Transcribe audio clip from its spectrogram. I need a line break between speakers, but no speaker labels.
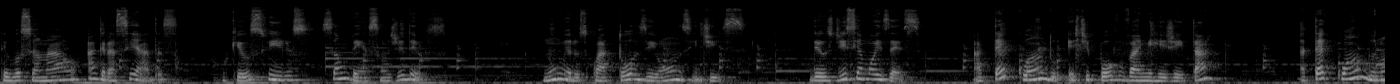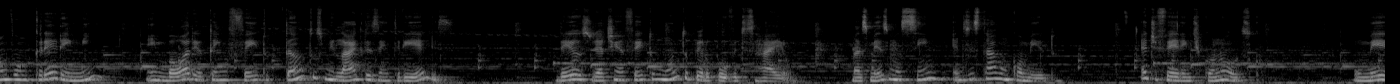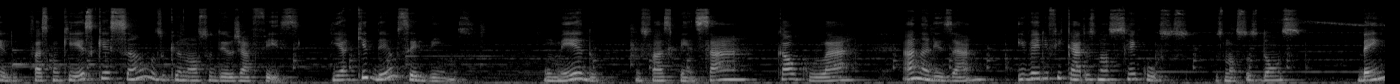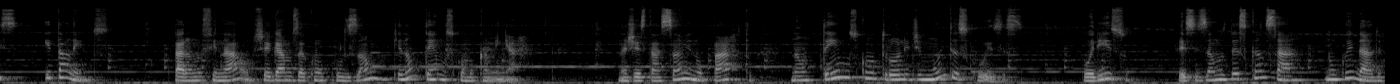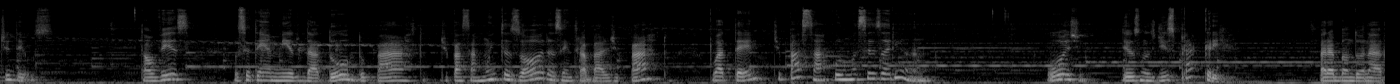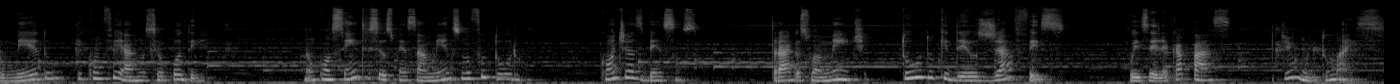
Devocional Agraciadas, porque os filhos são bênçãos de Deus. Números 14 e 11 diz: Deus disse a Moisés: Até quando este povo vai me rejeitar? Até quando não vão crer em mim, embora eu tenha feito tantos milagres entre eles? Deus já tinha feito muito pelo povo de Israel, mas mesmo assim eles estavam com medo. É diferente conosco? O medo faz com que esqueçamos o que o nosso Deus já fez e a que Deus servimos. O medo nos faz pensar, calcular, analisar e verificar os nossos recursos, os nossos dons, bens e talentos, para no final chegarmos à conclusão que não temos como caminhar. Na gestação e no parto, não temos controle de muitas coisas. Por isso, precisamos descansar no cuidado de Deus. Talvez você tenha medo da dor do parto, de passar muitas horas em trabalho de parto ou até de passar por uma cesariana. Hoje, Deus nos diz para crer, para abandonar o medo e confiar no seu poder. Não concentre seus pensamentos no futuro. Conte as bênçãos. Traga à sua mente tudo o que Deus já fez, pois Ele é capaz de muito mais.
